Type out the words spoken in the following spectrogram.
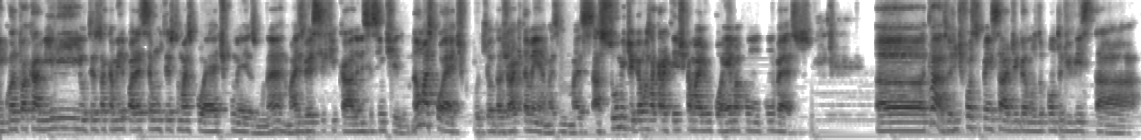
Enquanto a Camille, o texto da Camille parece ser um texto mais poético mesmo, né? Mais versificado nesse sentido. Não mais poético, porque o da Jaque também é, mas, mas assume, digamos, a característica mais de um poema com, com versos. Uh, claro, se a gente fosse pensar, digamos, do ponto de vista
